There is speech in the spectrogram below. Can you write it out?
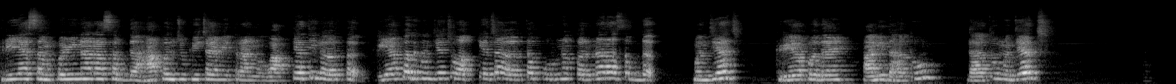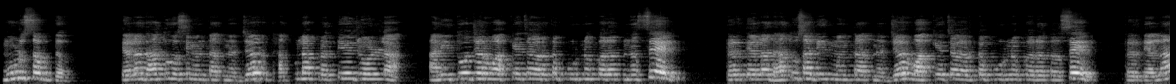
क्रिया संपविणारा शब्द. हा पण चुकीचा आहे मित्रांनो. वाक्यातील अर्थ क्रियापद म्हणजेच वाक्याचा अर्थ पूर्ण करणारा शब्द. म्हणजेच क्रियापद आहे. आणि धातू धातू म्हणजेच मूळ शब्द. त्याला धातू असे म्हणतात ना. जर धातूला प्रत्यय जोडला आणि तो जर वाक्याचा अर्थ पूर्ण करत नसेल तर त्याला धातू साधित म्हणतात. ना जर वाक्याचा अर्थ पूर्ण करत असेल तर त्याला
